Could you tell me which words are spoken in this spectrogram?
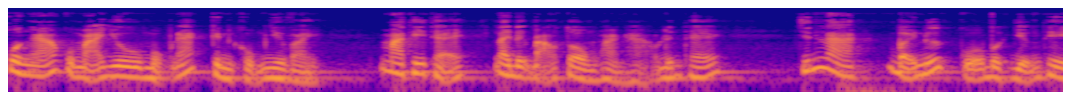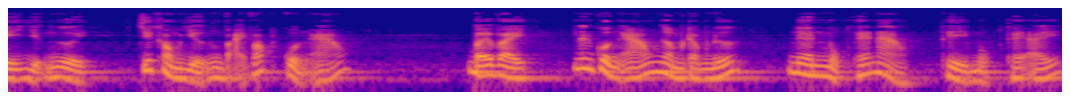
Quần áo của Mã Du mục nát kinh khủng như vậy, mà thi thể lại được bảo tồn hoàn hảo đến thế. Chính là bởi nước của vực dưỡng thi dưỡng người, chứ không dưỡng vải vóc quần áo. Bởi vậy, nên quần áo ngầm trong nước, nên mục thế nào thì mục thế ấy.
